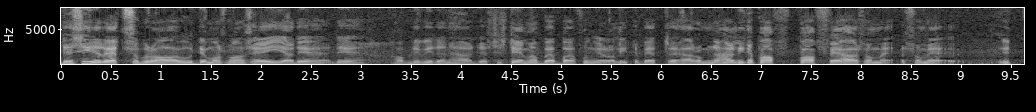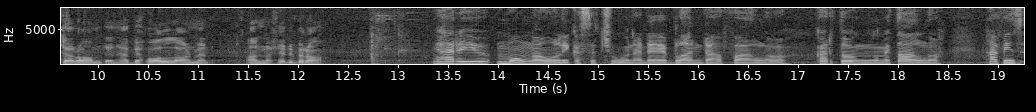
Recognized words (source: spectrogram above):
Det ser rätt så bra ut, det måste man säga. Det, det har blivit den här, det systemet börjar bara fungera lite bättre här. Och nu har jag lite paff, paff här som är, som är ytter om den här behållaren men annars är det bra. Det här är ju många olika stationer, det är blandavfall och kartong och metall och här finns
